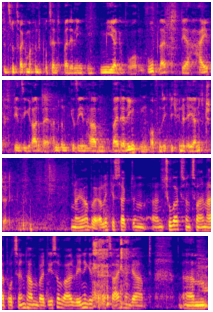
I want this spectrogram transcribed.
sind es nur 2,5 Prozent bei der Linken mehr geworden. Wo bleibt der Hype, den Sie gerade bei anderen gesehen haben, bei der Linken? Offensichtlich findet er ja nicht statt. Naja, aber ehrlich gesagt, ein, ein Zuwachs von zweieinhalb Prozent haben bei dieser Wahl wenige zu verzeichnen gehabt. Ähm,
